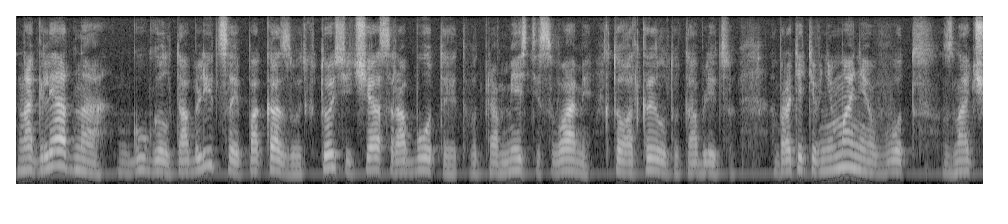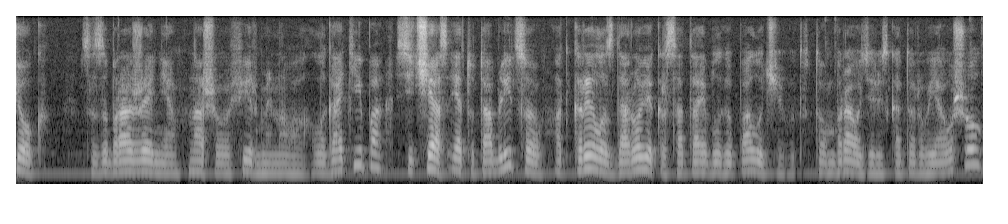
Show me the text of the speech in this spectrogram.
наглядно Google таблицы показывают, кто сейчас работает, вот прям вместе с вами, кто открыл эту таблицу. Обратите внимание, вот значок с изображением нашего фирменного логотипа. Сейчас эту таблицу открыла «Здоровье, красота и благополучие». Вот в том браузере, из которого я ушел,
